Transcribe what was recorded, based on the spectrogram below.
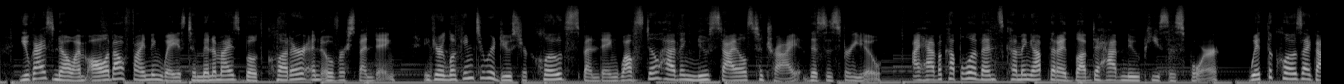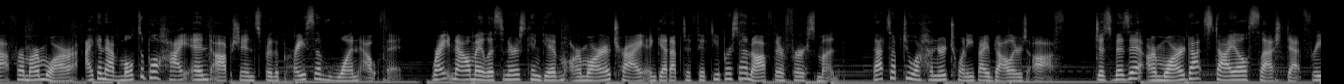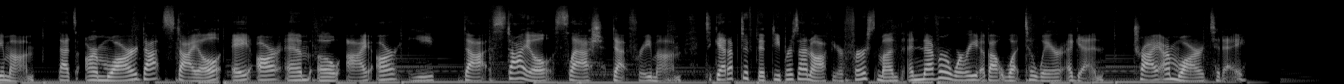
You guys know I'm all about finding ways to minimize both clutter and overspending. If you're looking to reduce your clothes spending while still having new styles to try, this is for you. I have a couple events coming up that I'd love to have new pieces for. With the clothes I got from Armoire, I can have multiple high end options for the price of one outfit. Right now, my listeners can give Armoire a try and get up to 50% off their first month. That's up to $125 off. Just visit armoire.style slash debt free mom. That's armoire.style, A R M O I R E dot style slash debt free mom to get up to 50% off your first month and never worry about what to wear again. Try Armoire today.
